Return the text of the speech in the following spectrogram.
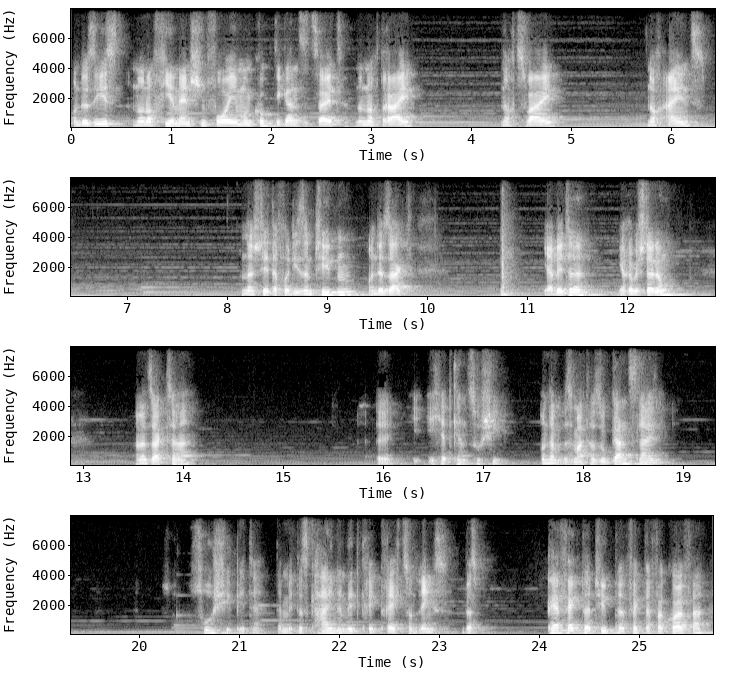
und du siehst nur noch vier Menschen vor ihm und guckt die ganze Zeit, nur noch drei, noch zwei, noch eins. Und dann steht er vor diesem Typen und er sagt, ja bitte, Ihre Bestellung. Und dann sagt er, äh, ich hätte gern Sushi. Und dann, das macht er so ganz leise. Sushi bitte, damit das keiner mitkriegt, rechts und links. Das perfekter Typ, perfekter Verkäufer,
